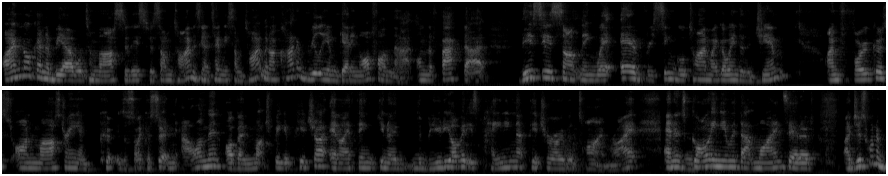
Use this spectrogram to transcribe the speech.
I'm not going to be able to master this for some time. It's going to take me some time. And I kind of really am getting off on that, on the fact that this is something where every single time I go into the gym, I'm focused on mastering and it's like a certain element of a much bigger picture. And I think, you know, the beauty of it is painting that picture over time, right? And it's mm-hmm. going in with that mindset of, I just want to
